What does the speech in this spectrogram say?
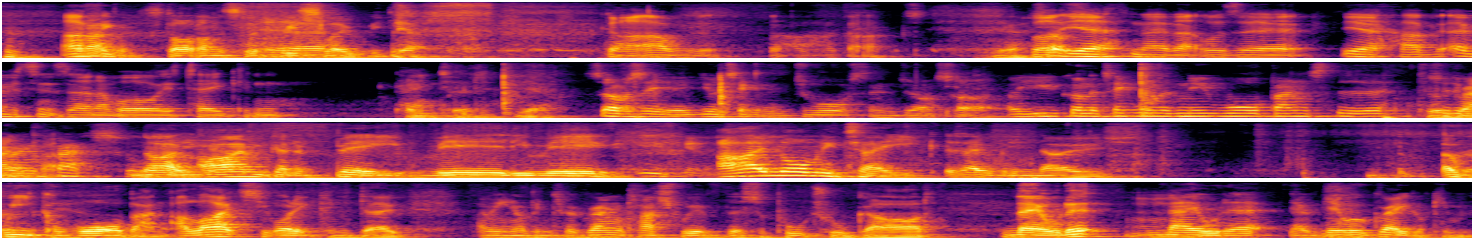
I Right, think. start on the slippery Yeah. slope Yeah. God, I was. Oh, God. Yeah. But yeah, no, that was it. Yeah, I've, ever since then I've always taken painted. Yeah. So obviously you're taking the dwarfs then, Josh. So are you going to take one of the new warbands to the to, To the Grand Grand Clash. Clash? No, gonna- I'm going to be really, really. He's- he's gonna- I normally take, as everybody knows, a week of warband. I like to see what it can do. I mean, I've been to a Grand Clash with the Sepulchral Guard, Nailed it. Mm. nailed it. No, they were great looking.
